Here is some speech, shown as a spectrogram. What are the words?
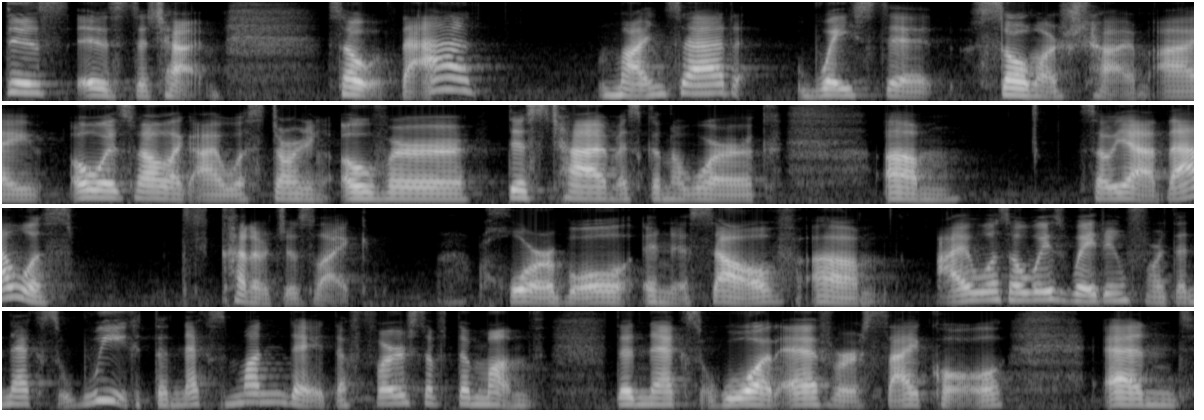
this is the time. So that mindset wasted so much time. I always felt like I was starting over. This time it's gonna work. Um, so yeah, that was kind of just like horrible in itself. Um, I was always waiting for the next week, the next Monday, the first of the month, the next whatever cycle. And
